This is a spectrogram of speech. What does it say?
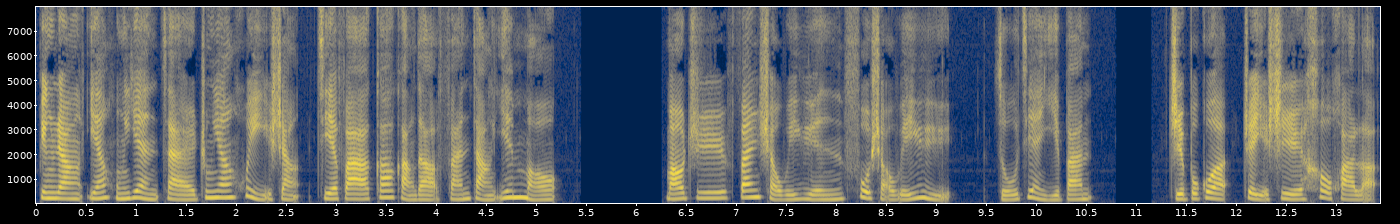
并让严红艳在中央会议上揭发高岗的反党阴谋。毛之翻手为云，覆手为雨，足见一斑。只不过这也是后话了。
